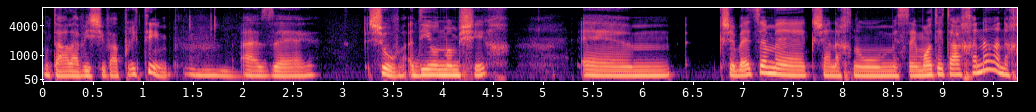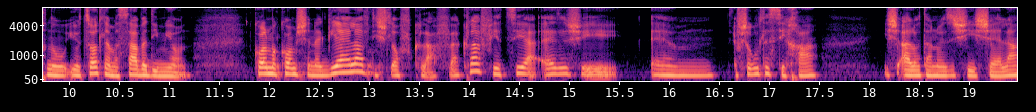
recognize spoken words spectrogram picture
מותר להביא שבעה פריטים. Mm. אז שוב, הדיון ממשיך. כשבעצם, כשאנחנו מסיימות את ההכנה, אנחנו יוצאות למסע בדמיון. כל מקום שנגיע אליו נשלוף קלף, והקלף יציע איזושהי אפשרות לשיחה, ישאל אותנו איזושהי שאלה.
